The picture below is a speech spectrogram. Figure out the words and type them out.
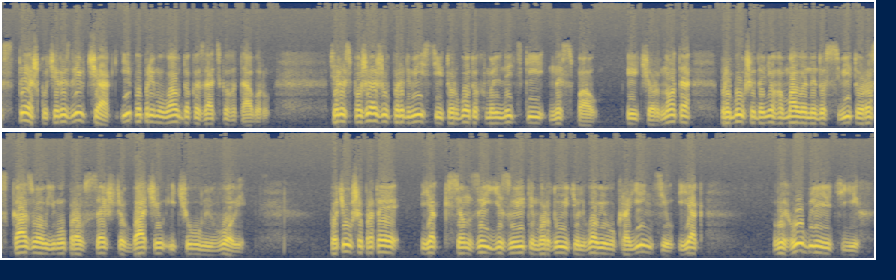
стежку через рівчак і попрямував до козацького табору. Через пожежу в передмісті й турботу Хмельницький не спав, і Чорнота, прибувши до нього мало не до світу, розказував йому про все, що бачив і чув у Львові. Почувши про те, як ксьонзи єзуїти мордують у Львові українців і як вигублюють їх,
